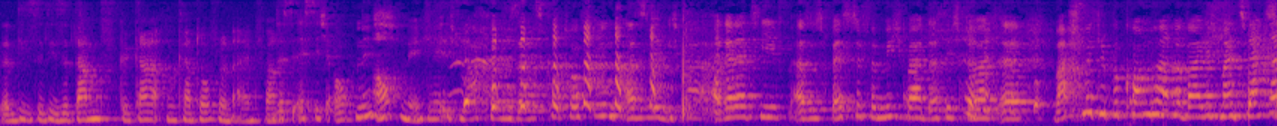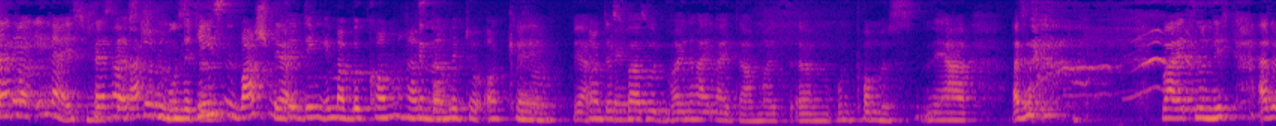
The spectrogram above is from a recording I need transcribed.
äh, diese, diese dampfgegarten Kartoffeln einfach. das esse ich auch nicht. Auch nicht. Nee, ich mag keine Salzkartoffeln. Also ich war relativ, also das Beste für mich war, dass ich dort äh, Waschmittel bekommen habe, weil ich mein Zeug selber, erinnere ich mich, selber dass waschen du ein musste. riesen Waschmittelding immer bekommen hast, Genau. damit du, okay. Genau. Ja, okay. das war so mein Highlight damals. Ähm, und Pommes. Naja, also war jetzt noch nicht. Also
